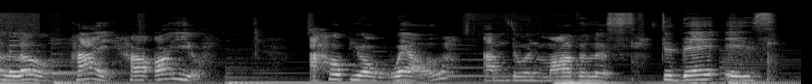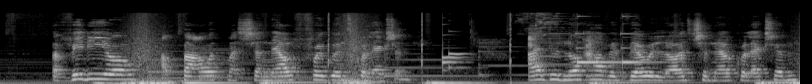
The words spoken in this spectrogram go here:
hello. Hi how are you? I hope you're well. I'm doing marvelous. Today is a video about my Chanel fragrance collection. I do not have a very large Chanel collection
